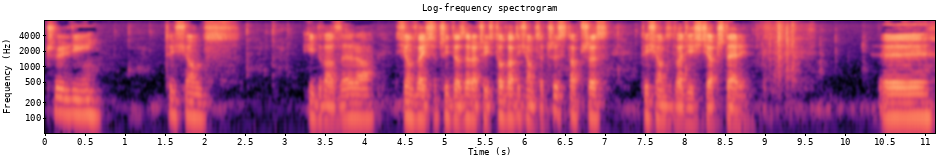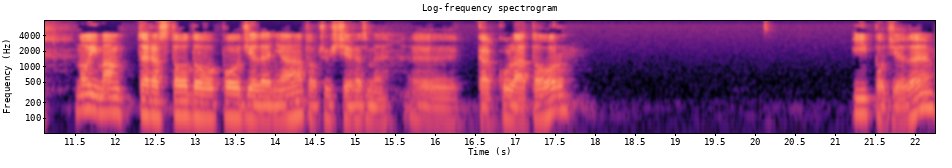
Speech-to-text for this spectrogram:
czyli 1000 i 2 zera, 1023 i 2 zera, czyli 102 300 przez 1024. Yy, no i mam teraz to do podzielenia, to oczywiście wezmę yy, kalkulator i podzielę.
